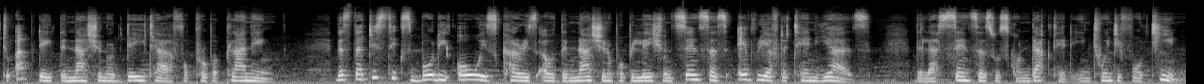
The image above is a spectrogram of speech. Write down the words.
to update the national data for proper planning. The statistics body always carries out the national population census every after 10 years. The last census was conducted in 2014.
